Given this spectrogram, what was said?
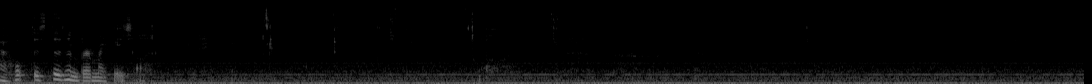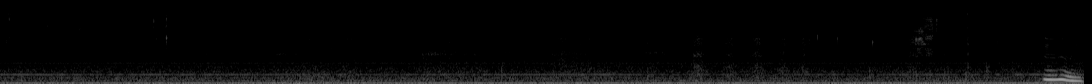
I hope this doesn't burn my face off. Mm.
